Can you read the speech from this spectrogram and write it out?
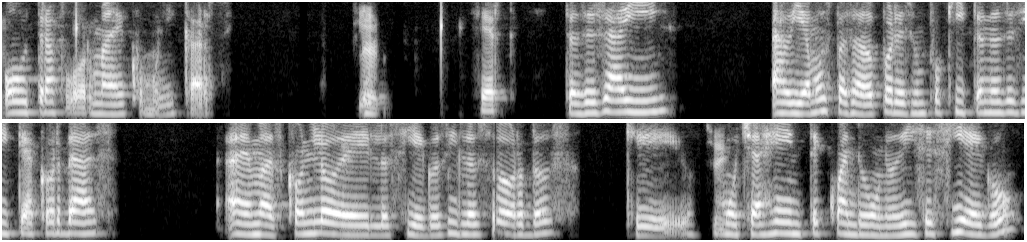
otra forma de comunicarse. Claro. ¿cierto? Entonces ahí habíamos pasado por eso un poquito, no sé si te acordás, además con lo de los ciegos y los sordos, que Sí. mucha gente cuando uno dice ciego,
